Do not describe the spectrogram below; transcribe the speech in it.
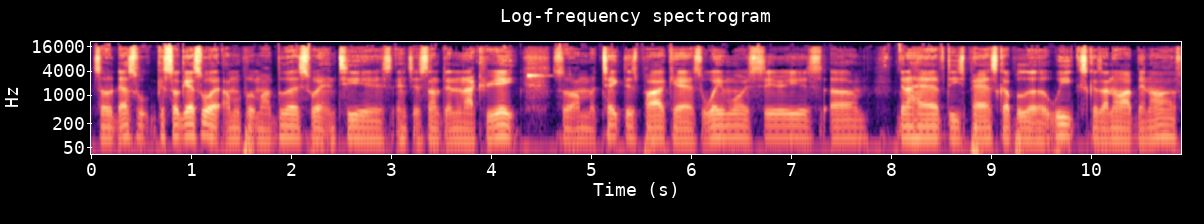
So that's what. so guess what? I'm gonna put my blood sweat and tears into something that i create. So i'm gonna take this podcast way more serious um, than i have these past couple of weeks because i know i've been off.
